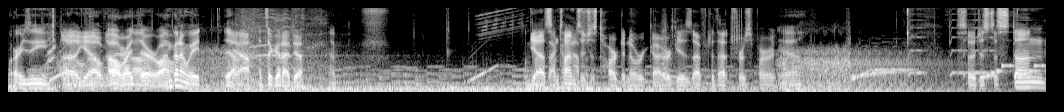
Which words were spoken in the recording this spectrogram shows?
Where is he? Uh, yeah, over Oh, there. right there. Wow. I'm gonna wait. Yeah, that's a good idea. Yeah, sometimes it's just hard to know where Gyorg is after that first part. Yeah. So just a stun.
